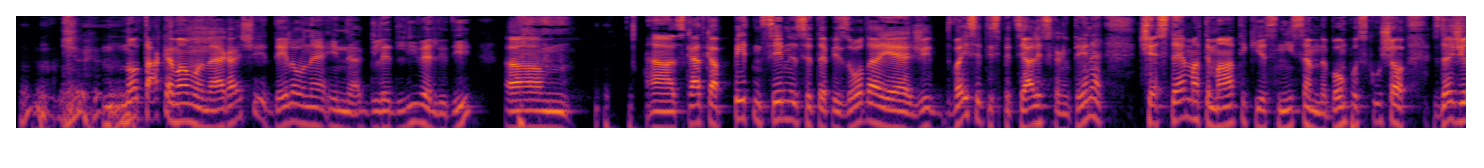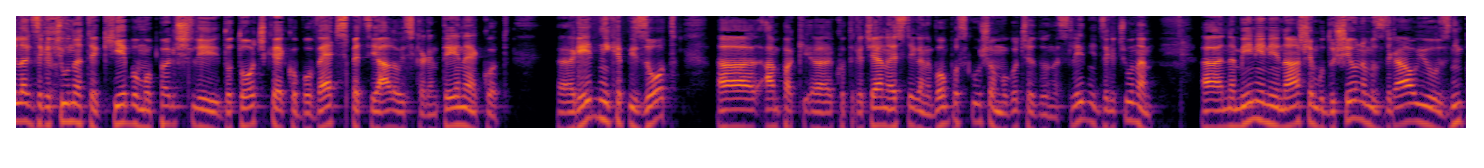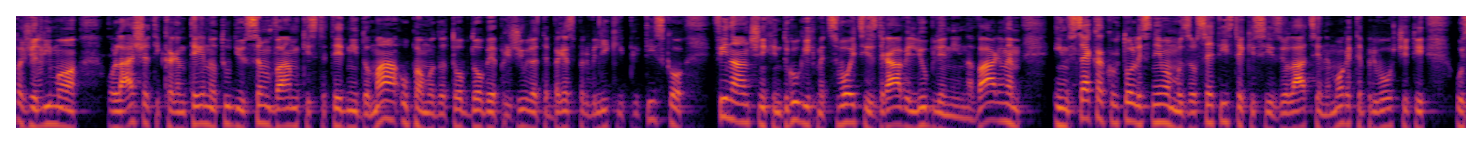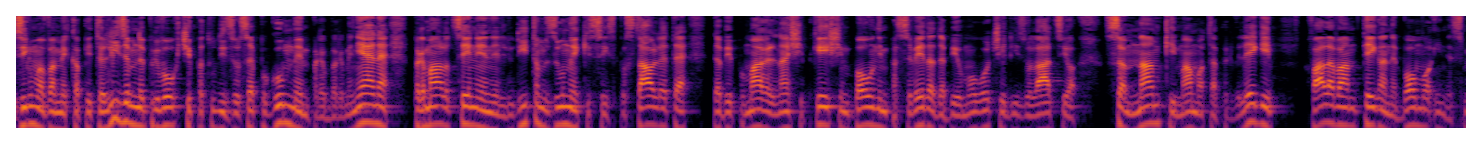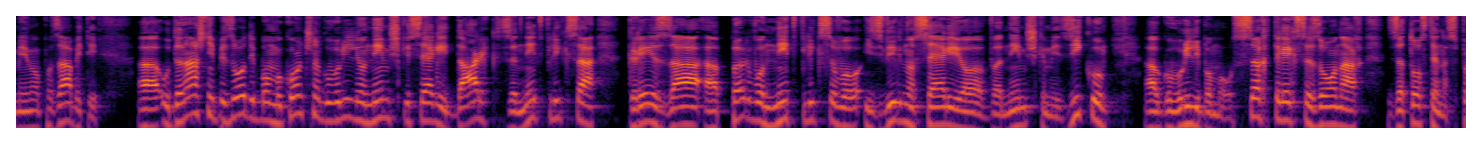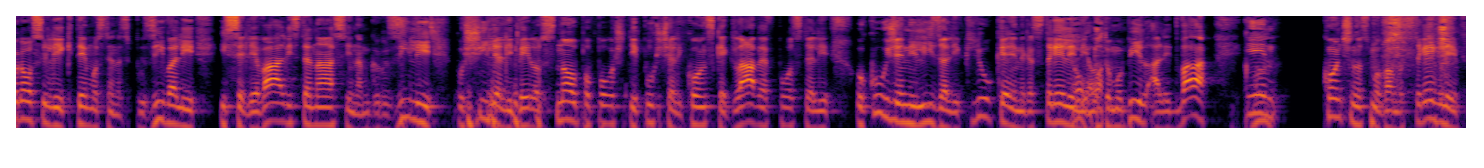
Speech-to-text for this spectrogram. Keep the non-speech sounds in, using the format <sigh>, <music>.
No, take imamo najrajši, delovne in gledljive ljudi. Um, <laughs> uh, skratka, 75. epizoda je že 20. special iz karantene. Če ste matematiki, jaz nisem, ne bom poskušal. Zdaj že lahko zračunate, kje bomo prišli do točke, ko bo več specialov iz karantene kot uh, rednih epizod. Uh, ampak, uh, kot rečeno, jaz tega ne bom poskušal, mogoče do naslednjič zračunam. Namenjen je našemu duševnemu zdravju, z njim pa želimo olajšati karanteno tudi vsem vam, ki ste te dni doma. Upamo, da to obdobje preživljate brez prevelikih pritiskov, finančnih in drugih, med svojci, zdravi, ljubljeni in na varnem. In vsekakor tole snemamo za vse tiste, ki si izolacije ne morete privoščiti, oziroma vam je kapitalizem ne privošči, pa tudi za vse pogumne in preobremenjene, premalo cenjene ljudi tam zunaj, ki se izpostavljate, da bi pomagali najšipkejšim, bolnim, pa seveda, da bi omogočili izolacijo vsem nam, ki imamo ta privilegij. Hvala vam, tega ne bomo in ne smemo pozabiti. Uh, v današnji epizodi bomo končno govorili o nemški seriji Dark z Netflixa. Gre za uh, prvo Netflixovo izvirno serijo v nemškem jeziku. Uh, govorili bomo o vseh treh sezonah, zato ste nas prosili, k temu ste nas pozivali, izseljevali ste nas in nam grozili, pošiljali <laughs> belo snov po pošti, puščali konske glave v posteli, okuženi lizali kljuke in razstrelili Oh, avtomobil ali dva. In končno smo vam ustregli,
